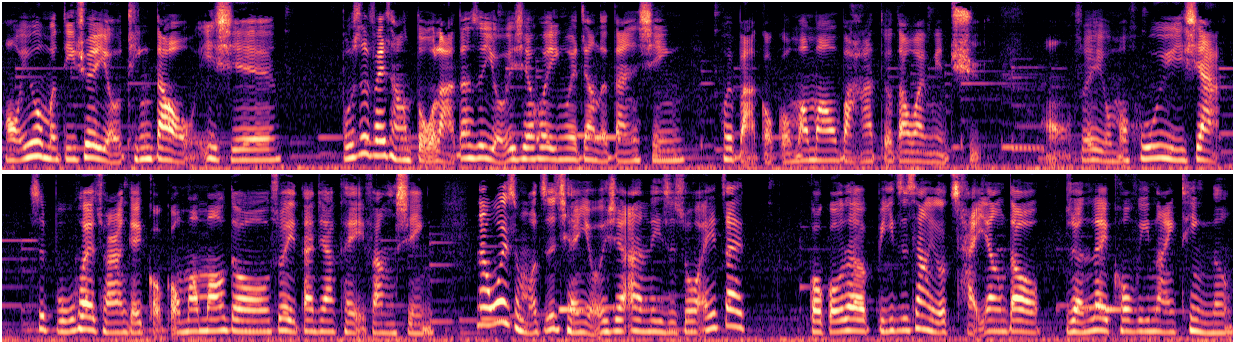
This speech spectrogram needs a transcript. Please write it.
哦，因为我们的确有听到一些，不是非常多啦，但是有一些会因为这样的担心，会把狗狗、猫猫把它丢到外面去。哦，所以我们呼吁一下，是不会传染给狗狗、猫猫的哦，所以大家可以放心。那为什么之前有一些案例是说，诶，在狗狗的鼻子上有采样到人类 COVID-19 呢？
